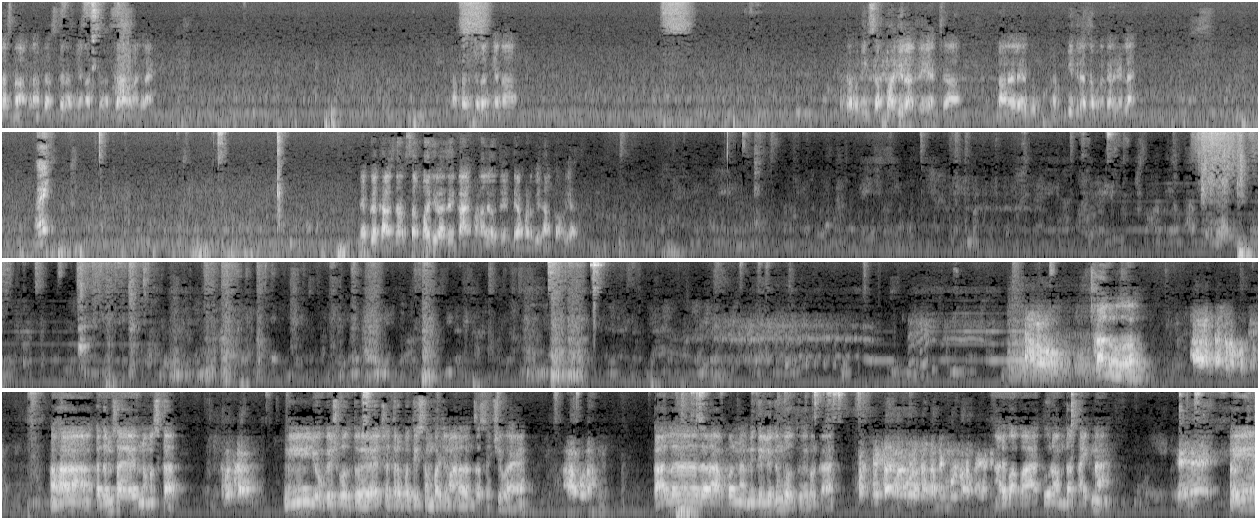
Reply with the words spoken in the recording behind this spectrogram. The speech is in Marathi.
रामदास कदम यांना सहन करावा लागलाय. रामदास कदम यांना छत्रपती संभाजीराजे यांच्या कार्यालयातून धमकी दिल्याचा प्रकार घडलाय. नेमकं खासदार संभाजीराजे काय म्हणाले होते ते आपण विधान पाहूयात. हॅलो हा कदम साहेब नमस्कार. नमस्कार. मी योगेश बोलतोय छत्रपती संभाजी महाराजांचा सचिव आहे. हा काल जरा आपण मी दिल्लीतून बोलतोय बरं का. पण मी साहेबांना बोलत सांगा तुम्ही बोल मला काय अरे बाबा तू रामदास ऐक ना. ए ए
